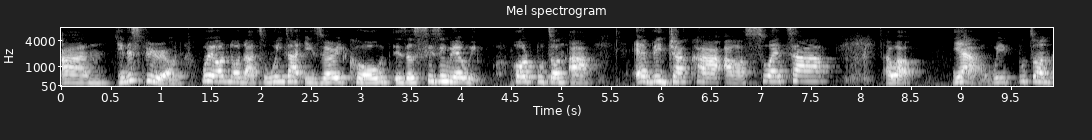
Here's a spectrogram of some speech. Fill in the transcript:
Um in this period we all know that winter is very cold. It's a season where we all put on our heavy jacket our sweater our yeah we put on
